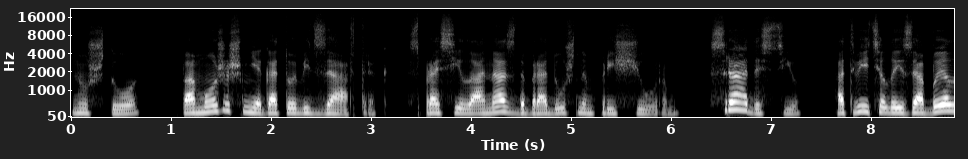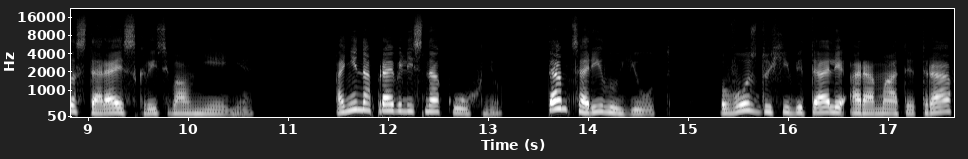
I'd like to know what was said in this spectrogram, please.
«Ну что, поможешь мне готовить завтрак?» — спросила она с добродушным прищуром. «С радостью», — ответила Изабелла, стараясь скрыть волнение. Они направились на кухню. Там царил уют. В воздухе витали ароматы трав,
